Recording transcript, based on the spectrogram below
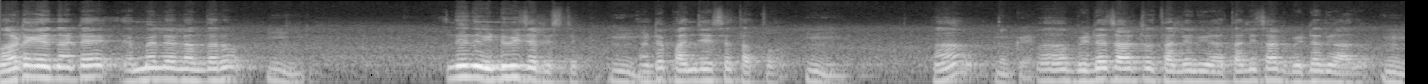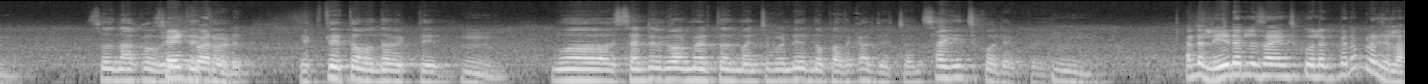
మొదటగా ఏంటంటే ఎమ్మెల్యేలు అందరూ నేను ఇండివిజువలిస్టిక్ అంటే పనిచేసే తత్వం. బిడ్డ చాటు తల్లిని కాదు తల్లి చాటు బిడ్డని కాదు. సో నాకు వ్యక్తిత్వం- ఉన్న వ్యక్తి. సెంట్రల్ గవర్నమెంట్తో మంచిగా ఉండి ఎన్నో పథకాలు తెచ్చాను. సహించుకోలేకపోయాను. అంటే లీడర్లు సాధించుకోలేకపోయారా ప్రజల?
